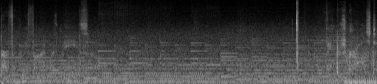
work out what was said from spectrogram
perfectly fine with me. So fingers crossed.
